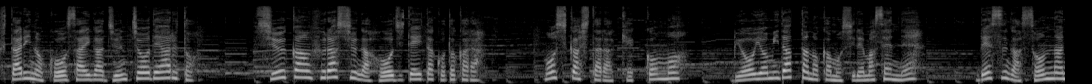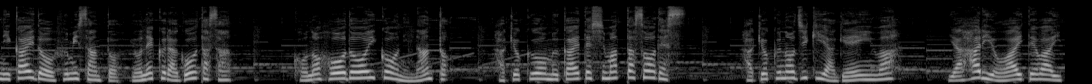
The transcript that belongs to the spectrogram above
2人の交際が順調であると「週刊フラッシュ」が報じていたことからもしかしたら結婚も秒読みだったのかもしれませんね。ですがそんな二階堂ふみさんと米倉豪太さんこの報道以降になんと破局を迎えてしまったそうです。破局の時期や原因はやはりお相手は一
